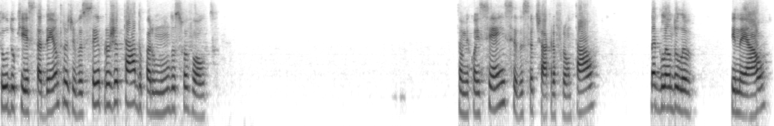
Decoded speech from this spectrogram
Tudo que está dentro de você é projetado para o mundo à sua volta. Tome consciência do seu chakra frontal da glândula pineal,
